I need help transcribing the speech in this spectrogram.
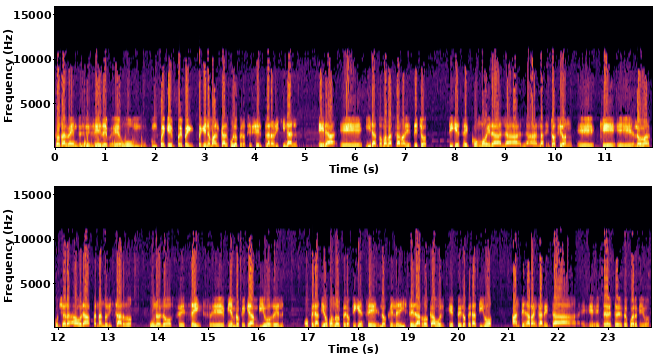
Totalmente, sí, sí, eh, hubo un, un pequeño mal cálculo, pero sí, sí, el plan original era eh, ir a tomar las armas. De hecho, fíjese cómo era la, la, situación, eh, que eh, lo van a escuchar ahora Fernando Lizardo, uno de los eh, seis miembros que quedan vivos del operativo Condor, pero fíjense lo que le dice Dardo Cabo, el jefe del operativo, antes de arrancar esta, este, este, este operativo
